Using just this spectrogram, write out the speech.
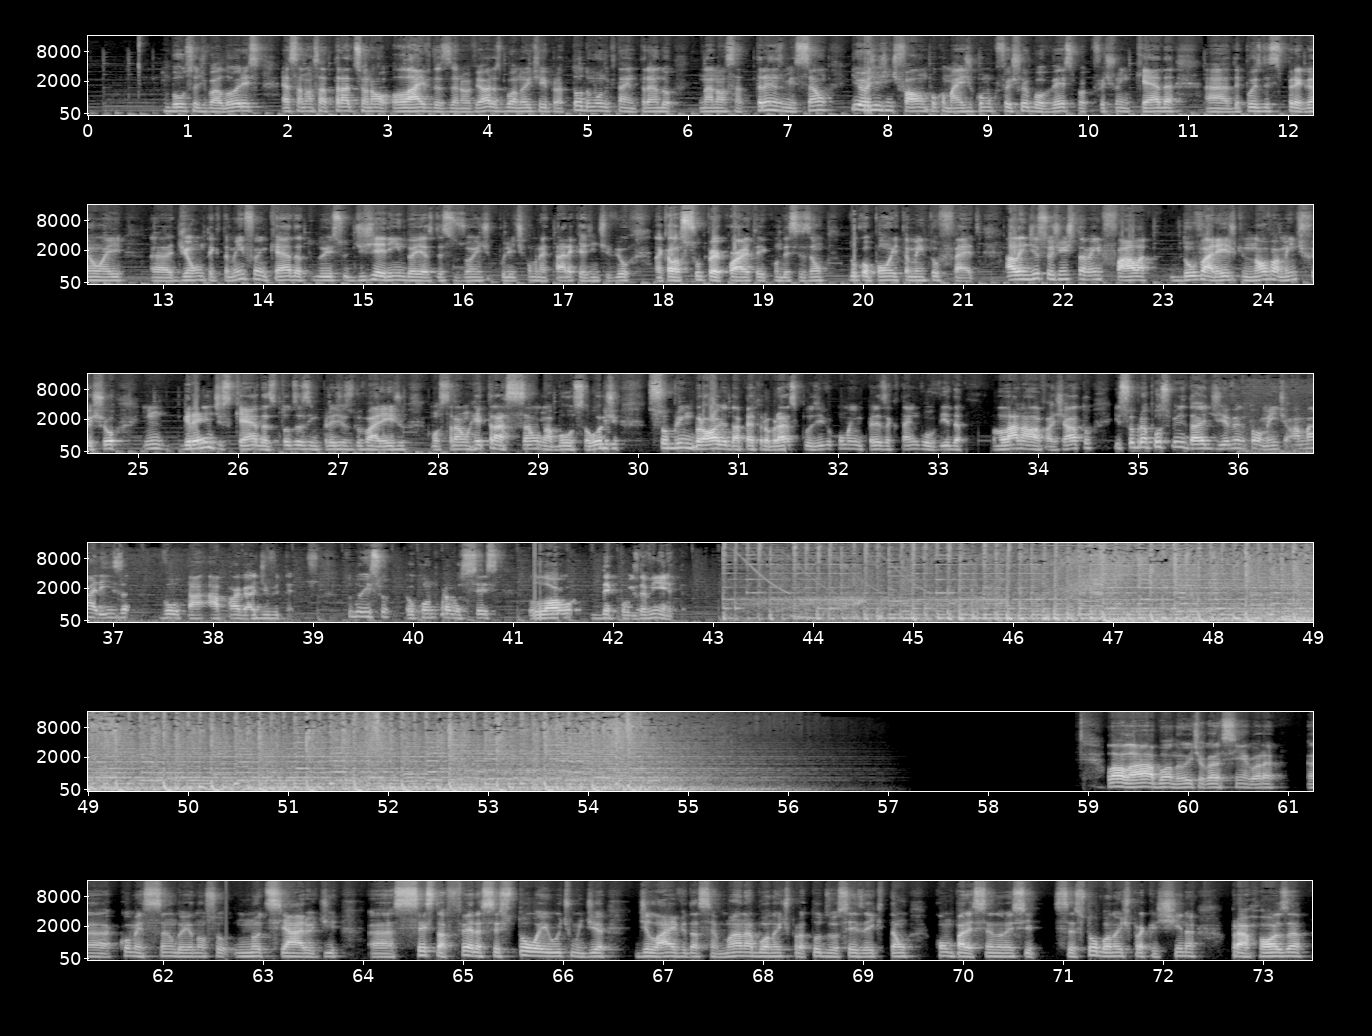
Bolsa de Valores, essa nossa tradicional live das 19 horas. Boa noite aí para todo mundo que está entrando na nossa transmissão. E hoje a gente fala um pouco mais de como que fechou o Ibovespa, que fechou em queda uh, depois desse pregão aí uh, de ontem, que também foi em queda, tudo isso digerindo aí as decisões de política monetária que a gente viu naquela super quarta aí com decisão do Copom e também do Fed. Além disso, a gente também fala do varejo, que novamente fechou em grandes quedas, todas as empresas do varejo mostraram retração na bolsa hoje, sobre o embrólio da Petrobras, inclusive com uma empresa que está envolvida lá na Lava Jato, e sobre a possibilidade de eventualmente a Marisa voltar a pagar dividendos. Tudo isso eu conto para vocês logo depois da vinheta. Olá, olá, boa noite. Agora sim, agora uh, começando aí o nosso noticiário de uh, sexta-feira, sextou aí o último dia de live da semana. Boa noite para todos vocês aí que estão comparecendo nesse sextou. Boa noite para Cristina, para Rosa,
